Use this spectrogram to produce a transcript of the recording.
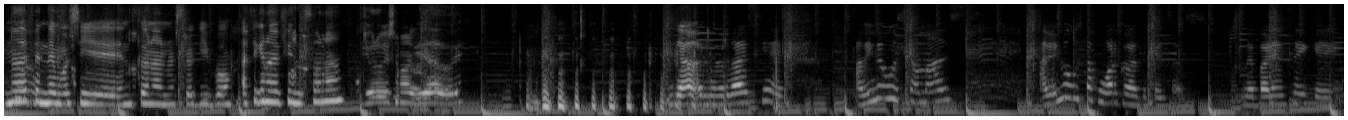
No defendemos sí, en zona en nuestro equipo. Hace que no defiende zona. Yo creo que se me ha olvidado, ¿eh? Ya, la verdad es que a mí me gusta más, a mí me gusta jugar con las defensas. Me parece que,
